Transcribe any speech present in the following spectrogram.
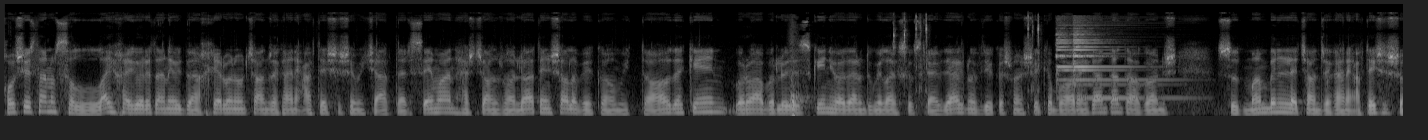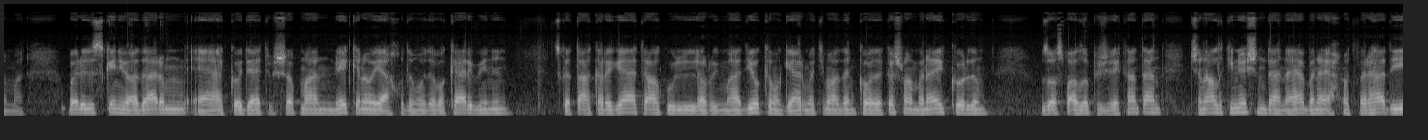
خۆشەویستانم سڵ ڵای خوای گەورەتان ئەوێت بە خێر بنەوە چاڵنجەکانی هەفتەی شەشەمی چاپتەر سێمان هەشت چاڵنجمان لۆ هاتە ئینشاڵا بێکەوەمی تەواو دەکەین وەروەها بەر لۆی دەست بکەین هیوادارم دوگمەی ڵایک سەبسکرایب داکنەوە ڤیدیۆکەشمان شەی کەن بۆ هاوڕێیەکانتان تاکو ئەوانیش سودمەند بن لە چاڵنجەکانی هەفتەی شەشەمان بەرەو دەست بکەین هیوادارم کۆدی یاتوب شۆپمان نوێ کەنەوە یاخود لەمەودا بەکاری بینن چکە تاکە ڕێگایە تاکو لە ڕووی مادیەوە کەمەک یارمەتیمان دەن کۆدەکەشمان بەناوی کوردم زۆر سپاس بۆ پشتگیریەکانتان چەناڵێکی نوێشم دانایە بەناوی ئەحمەد فەرهادی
